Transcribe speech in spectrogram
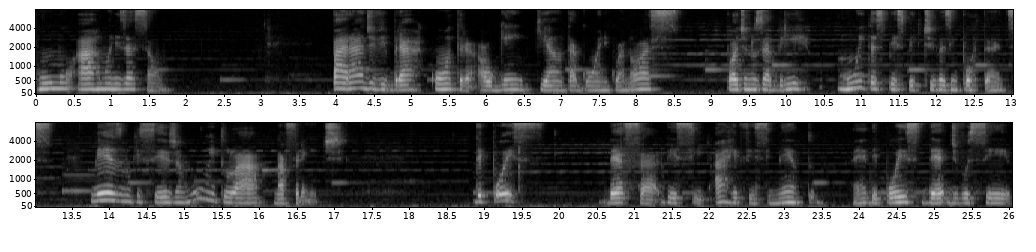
rumo à harmonização parar de vibrar contra alguém que é antagônico a nós pode nos abrir muitas perspectivas importantes, mesmo que seja muito lá na frente. Depois dessa desse arrefecimento, né, depois de, de você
